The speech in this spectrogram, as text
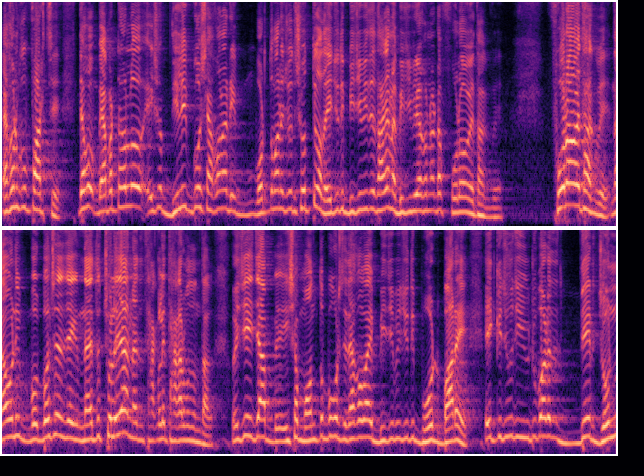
এখন খুব ফাটছে। দেখো, ব্যাপারটা হলো এইসব দিলীপ ঘোষ এখন আর বর্তমানে যদি সত্যি কথা, এই যদি বিজেপিতে থাকে না বিজেপি এখন একটা ফোরা হয়ে থাকবে। ফোরা হয়ে থাকবে। না, উনি বলছেন যে, না তো চলে যায় না থাকলে থাকার মতন থাক। ওই যে যা, এইসব মন্তব্য করছে, দেখো ভাই, বিজেপি যদি ভোট বাড়ে, এই কিছু কিছু ইউটিউবারদের জন্য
